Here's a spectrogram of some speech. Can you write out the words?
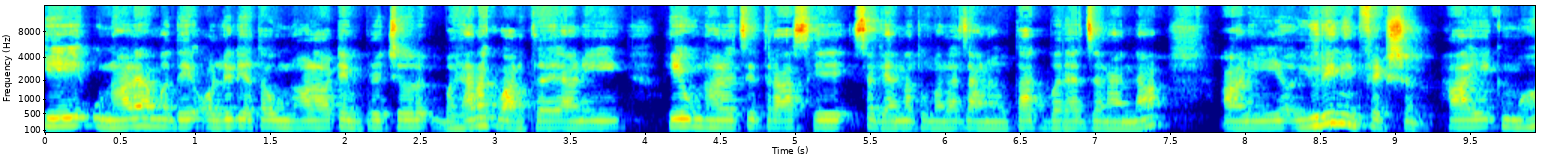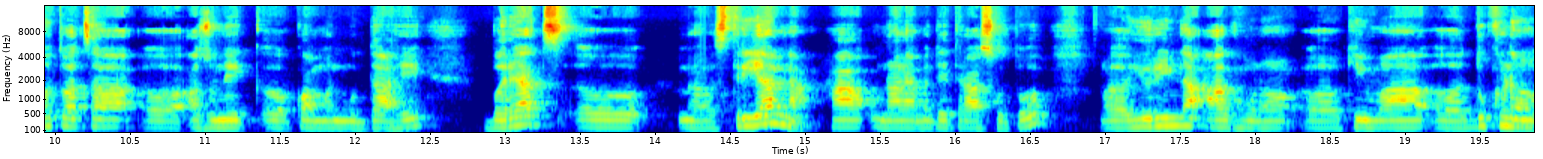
हे उन्हाळ्यामध्ये ऑलरेडी आता उन्हाळा टेम्परेचर भयानक वाढतं आहे आणि हे उन्हाळ्याचे त्रास हे सगळ्यांना तुम्हाला जाणवतात बऱ्याच जणांना. आणि युरिन इन्फेक्शन हा एक महत्त्वाचा अजून एक कॉमन मुद्दा आहे. बऱ्याच स्त्रियांना हा उन्हाळ्यामध्ये त्रास होतो. युरिनला आग होणं किंवा दुखणं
